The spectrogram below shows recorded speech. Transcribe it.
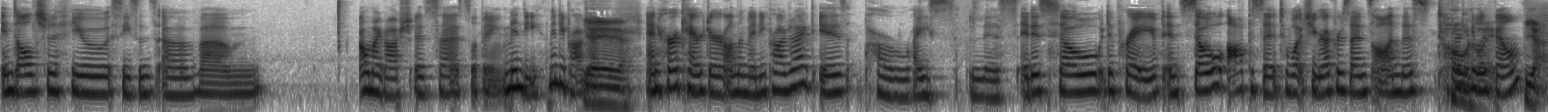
indulged in a few seasons of, um, oh my gosh, it's uh, slipping. Mindy, Mindy Project. Yeah, yeah, yeah. And her character on the Mindy Project is priceless. It is so depraved and so opposite to what she represents on this particular film. Yeah.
